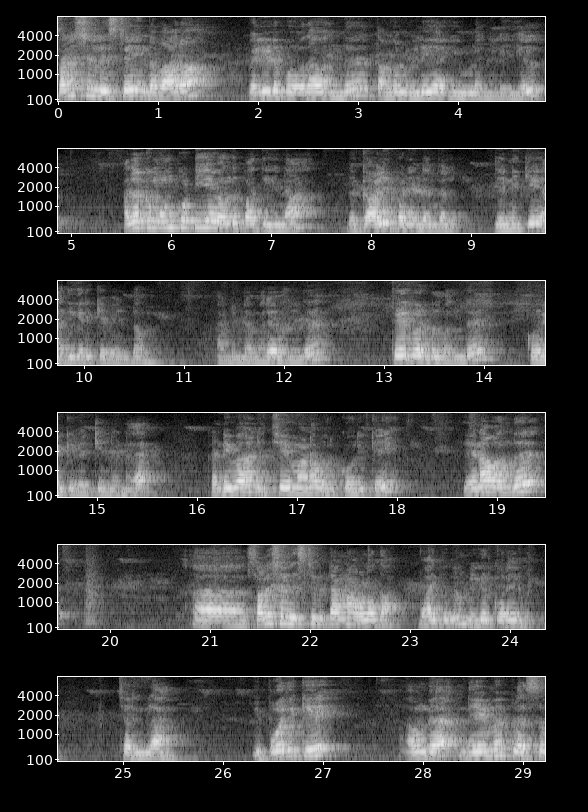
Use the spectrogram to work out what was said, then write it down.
செலெக்ஷன் லிஸ்ட்டு இந்த வாரம் வெளியிட போவதாக வந்து தகவல் வெளியாகி உள்ள நிலையில் அதற்கு முன்கூட்டியே வந்து பார்த்திங்கன்னா இந்த காலி பணியிடங்கள் எண்ணிக்கை அதிகரிக்க வேண்டும். அப்படின்ற மாதிரியே வந்து தேர்வர்கள் வந்து கோரிக்கை வைக்கின்றனர். கண்டிப்பாக நிச்சயமான ஒரு கோரிக்கை. ஏன்னா வந்து செலெக்ஷன் லிஸ்ட்டு விட்டாங்கன்னா அவ்வளோதான் வாய்ப்புகள் மிக குறைவு. சரிங்களா? இப்போதைக்கு அவங்க நேமு ப்ளஸ்ஸு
